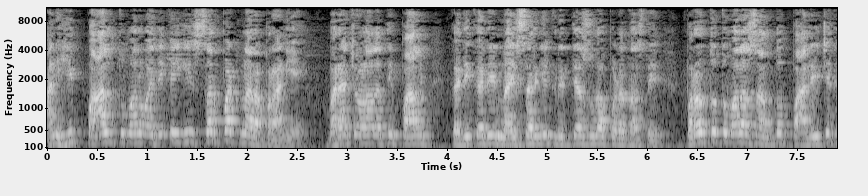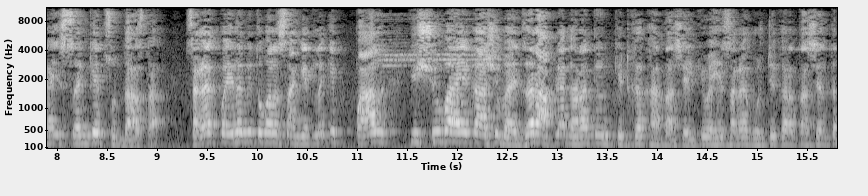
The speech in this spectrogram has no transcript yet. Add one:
आणि ही पाल तुम्हाला माहिती आहे की ही सरपटणारा प्राणी आहे. बऱ्याच वेळाला ती पाल कधी कधी नैसर्गिकरित्या सुद्धा पडत असते. परंतु तुम्हाला सांगतो पालीचे काही संकेत सुद्धा असतात. सगळ्यात पहिलं मी तुम्हाला सांगितलं की पाल ही शुभ आहे का अशुभ आहे? जर आपल्या घरात येऊन किटकं खात असेल किंवा हे सगळ्या गोष्टी करत असेल तर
